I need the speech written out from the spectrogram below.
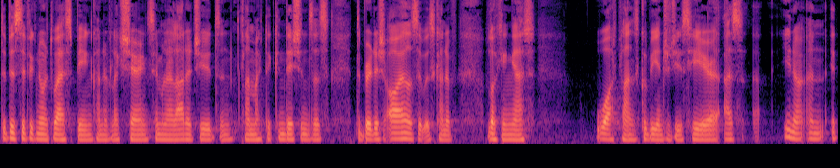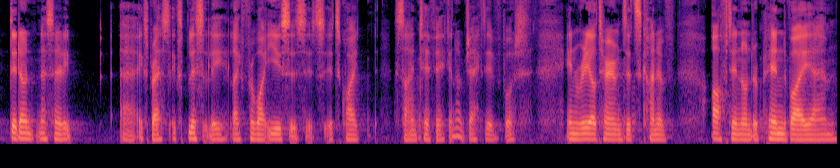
the Pacific Northwest being kind of like sharing similar latitudes and climatic conditions as the British Isles, it was kind of looking at what plants could be introduced here as uh, you know, and it, they don't necessarily uh, express explicitly like for what uses. It's it's quite scientific and objective, but in real terms, it's kind of often underpinned by um,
